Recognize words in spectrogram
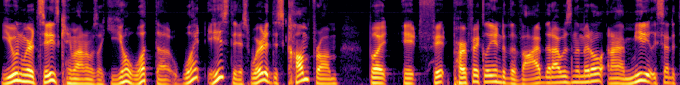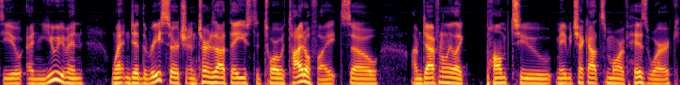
you and Weird Cities came out and I was like, yo, what the what is this? Where did this come from? But it fit perfectly into the vibe that I was in the middle, and I immediately sent it to you, and you even went and did the research, and turns out they used to tour with Title Fight. So I'm definitely like pumped to maybe check out some more of his work.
